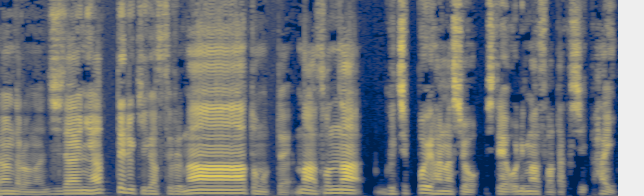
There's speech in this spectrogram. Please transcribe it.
なんだろうな、時代に合ってる気がするなーと思って。まあそんな愚痴っぽい話をしております、私。はい。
